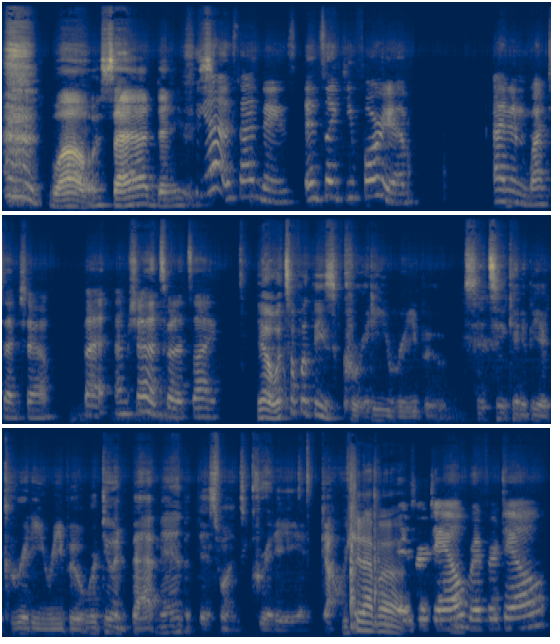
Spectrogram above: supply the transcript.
remiss. wow, sad days. Yeah, sad days. It's like Euphoria. I didn't watch that show, but I'm sure that's what it's like. Yeah, what's up with these gritty reboots? It's going to be a gritty reboot. We're doing Batman, but this one's gritty and goth. We should have a Riverdale, Riverdale.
